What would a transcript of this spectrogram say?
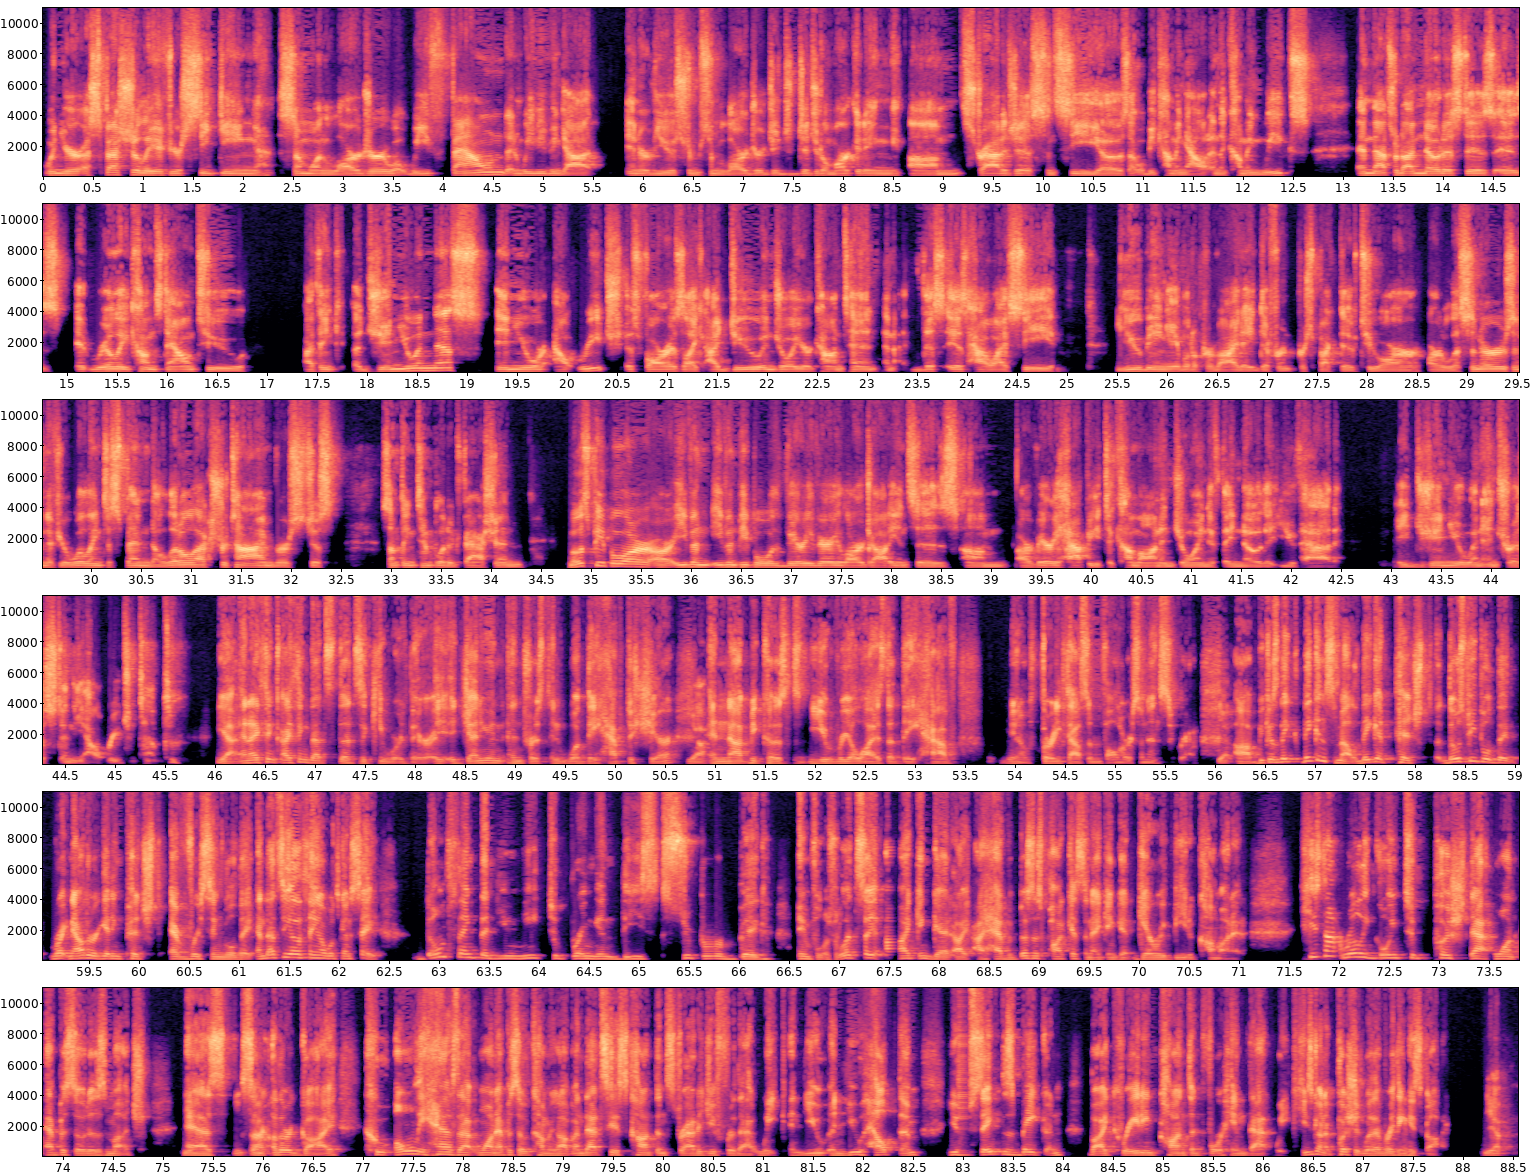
when you're especially if you're seeking someone larger what we've found and we've even got interviews from some larger digital marketing um, strategists and CEOs that will be coming out in the coming weeks. And that's what I've noticed is is it really comes down to I think a genuineness in your outreach as far as like I do enjoy your content and this is how I see you being able to provide a different perspective to our our listeners and if you're willing to spend a little extra time versus just something templated fashion most people are, are even even people with very very large audiences um, are very happy to come on and join if they know that you've had a genuine interest in the outreach attempt yeah and i think i think that's that's the key word there a, a genuine interest in what they have to share yeah. and not because you realize that they have you know 30,000 followers on Instagram yeah. uh, because they, they can smell they get pitched those people that right now they're getting pitched every single day and that's the other thing I was going to say don't think that you need to bring in these super big influencers. Let's say I can get, I, I have a business podcast and I can get Gary Vee to come on it. He's not really going to push that one episode as much yeah, as exactly. some other guy who only has that one episode coming up and that's his content strategy for that week and you and you help them you save this bacon by creating content for him that week he's going to push it with everything he's got yep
